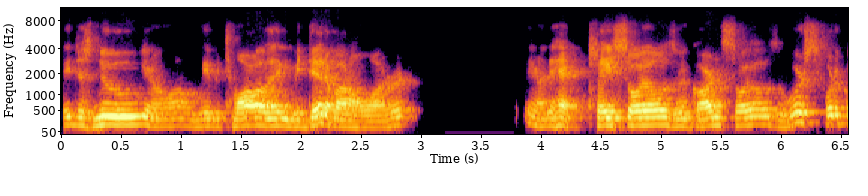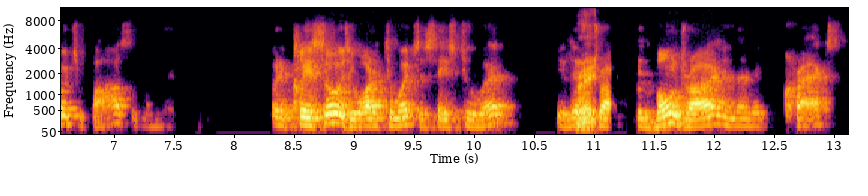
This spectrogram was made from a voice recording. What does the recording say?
They just knew, you know, well, maybe tomorrow they're gonna be dead if I don't water it. You know, they had clay soils and garden soils, the worst horticulture possible. But in clay soils, you water too much, it stays too wet. You let Right. it dry, it's bone dry, and then it cracks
